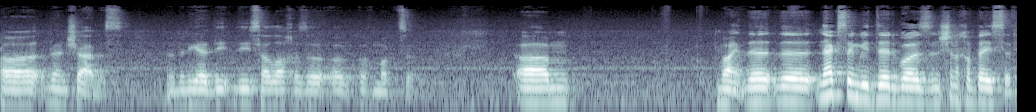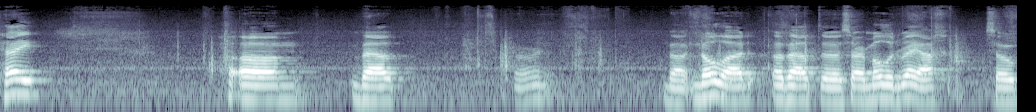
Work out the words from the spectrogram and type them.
uh, than Shabbos. And then you get these halachas of, of, of. Um, right, the, the next thing we did was in Shincha Beis of Hey, um, about, about Nolad, about, uh, sorry, Molad Reach. So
